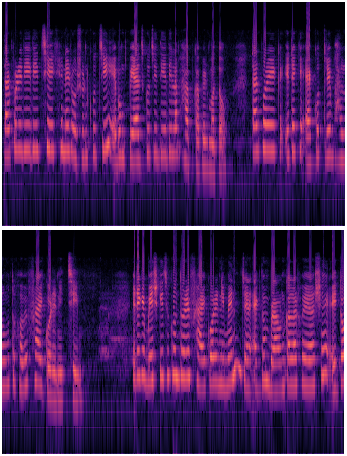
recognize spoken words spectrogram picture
তারপরে দিয়ে দিচ্ছি এখানে রসুন কুচি এবং পেঁয়াজ কুচি দিয়ে দিলাম হাফ কাপের মতো। তারপরে এটাকে একত্রে ভালো মতোভাবে ফ্রাই করে নিচ্ছি। এটাকে বেশ কিছুক্ষণ ধরে ফ্রাই করে নেবেন যে একদম ব্রাউন কালার হয়ে আসে। এই তো,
